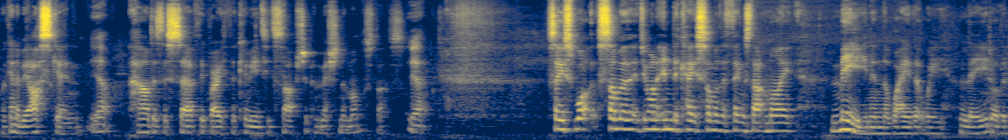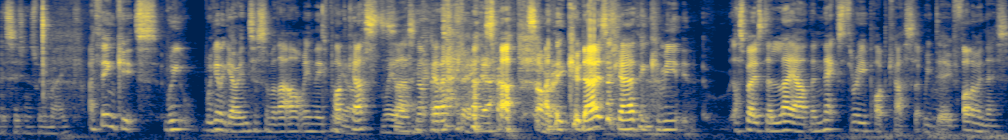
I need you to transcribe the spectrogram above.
we're going to be asking, Yeah, how does this serve the growth of community discipleship and mission amongst us? yeah. So what some of do you want to indicate some of the things that might mean in the way that we lead or the decisions we make? I think it's we we're going to go into some of that, aren't we, in these We are. podcasts? We so are. it's not going Yeah. to. Sorry. I think no, it's okay. I think community. I suppose to lay out the next three podcasts that we do following this,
